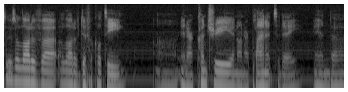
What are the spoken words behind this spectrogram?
So there's a lot of uh, a lot of difficulty uh, in our country and on our planet today, and uh,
